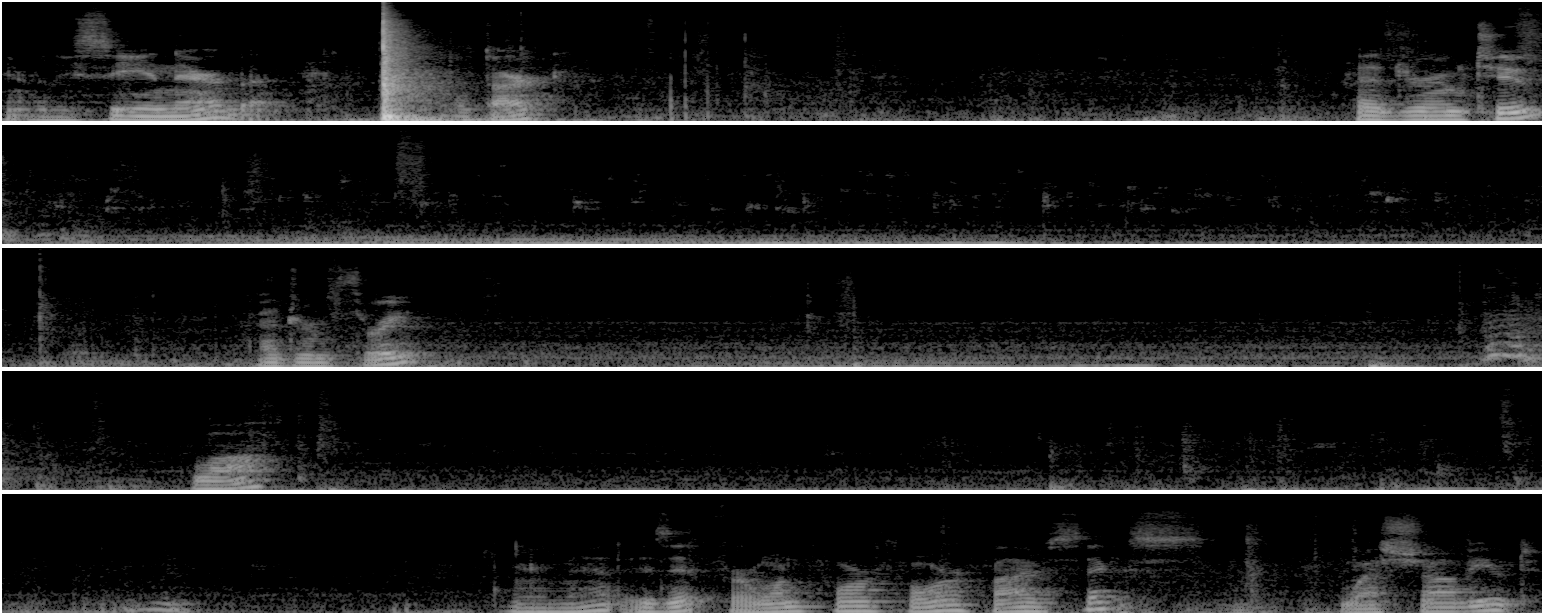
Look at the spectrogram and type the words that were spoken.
Can't really see in there, but dark. Bedroom two. Bedroom three. Loft. Is it for 14456 West Shaw Butte.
